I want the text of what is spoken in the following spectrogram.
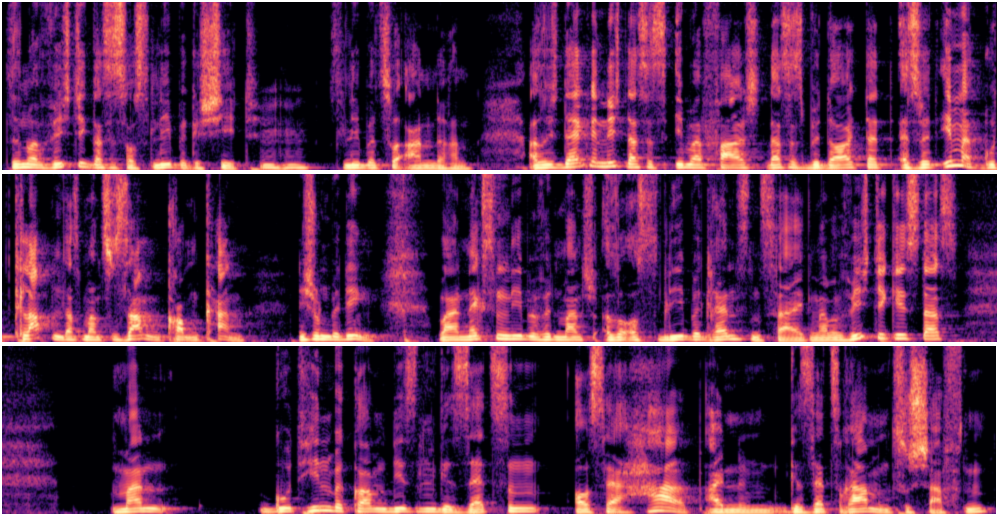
Es ist nur wichtig, dass es aus Liebe geschieht. Mhm. Aus Liebe zu anderen. Also ich denke nicht, dass es immer falsch, dass es bedeutet, es wird immer gut klappen, dass man zusammenkommen kann. Nicht unbedingt. Weil Nächstenliebe wird manchmal, also aus Liebe Grenzen zeigen. Aber wichtig ist, dass man gut hinbekommen, diesen Gesetzen außerhalb einem Gesetzrahmen zu schaffen,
